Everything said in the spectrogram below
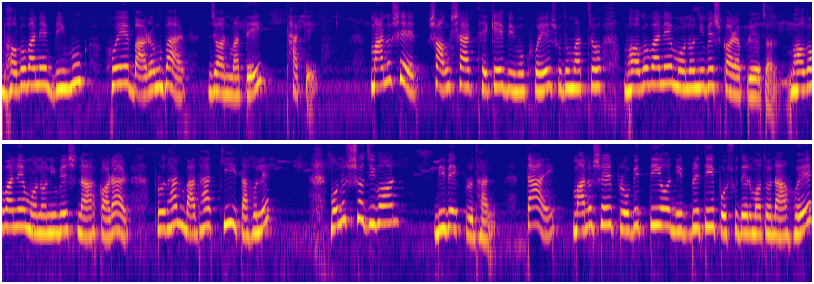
ভগবানে বিমুখ হয়ে বারংবার জন্মাতেই থাকে। মানুষের সংসার থেকে বিমুখ হয়ে শুধুমাত্র ভগবানে মনোনিবেশ করা প্রয়োজন। ভগবানে মনোনিবেশ না করার প্রধান বাধা কি তাহলে? মনুষ্য জীবন বিবেক প্রধান। তাই মানুষের প্রবৃত্তি ও নিবৃত্তি পশুদের মতো না হয়ে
